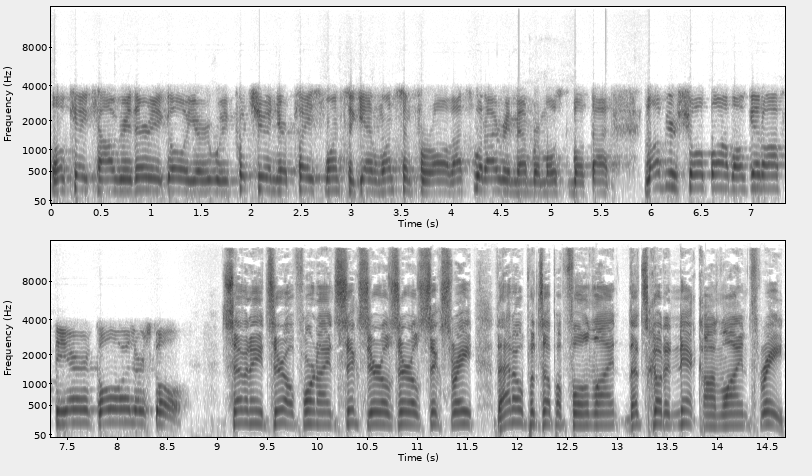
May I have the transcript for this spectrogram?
okay, Calgary, there you go. You're, we put you in your place once again, once and for all. That's what I remember most about that. Love your show, Bob. I'll get off the air. Go Oilers, go. 780-496-0063. That opens up a phone line. Let's go to Nick on line three.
